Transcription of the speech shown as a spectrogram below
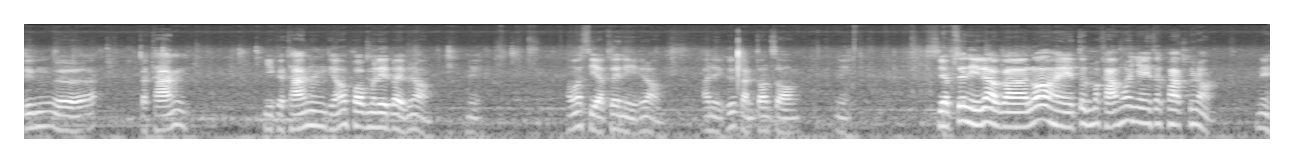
ดึงเอ่อกระถางอีกกระถางหนึ่งที่เขาเพาะเมล็ดไว้พี่น้องนี่เอามาเสียบใส่นี่พี่น้องอันนี้คือขั้นตอนสองนี่เสียบเส้นนี้แล้วก็รอให้ต้นมะขามเขาใหญ่สักพักพี่น้องนี่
